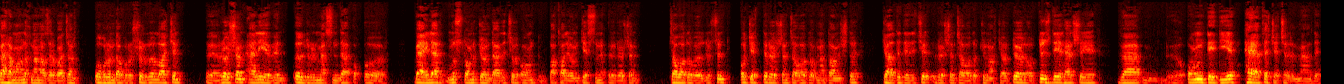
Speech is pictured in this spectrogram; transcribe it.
qəhrəmanlıqla Azərbaycan uğrunda vuruşurdu. Lakin e, Rövşən Əliyevin öldürülməsində o, o, bəylər Mustonu göndərdi ki, onun batalyonu getsin, Rövşən Cavadov öldürsün. O getdi Rövşən Cavadovla danışdı. Gəldi dedi ki, Rövşən Cavadov günahkar deyil, o düz deyir hər şeyi və e, onun dediyi həyata keçirilməlidir.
